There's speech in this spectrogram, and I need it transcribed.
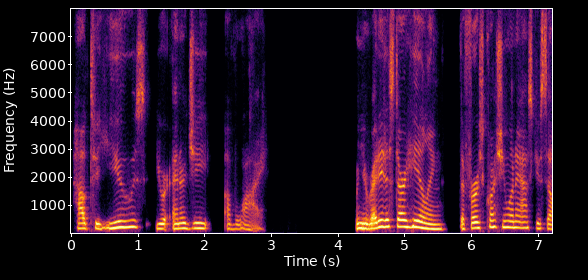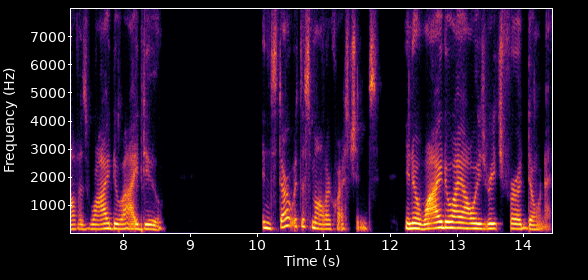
how to use your energy of why. When you're ready to start healing, the first question you want to ask yourself is why do I do? And start with the smaller questions. You know, why do I always reach for a donut?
